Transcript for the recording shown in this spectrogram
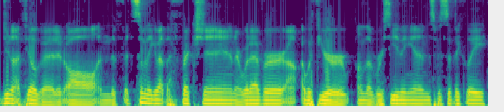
do not feel good at all, and the, it's something about the friction or whatever. Uh, if you're on the receiving end specifically,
